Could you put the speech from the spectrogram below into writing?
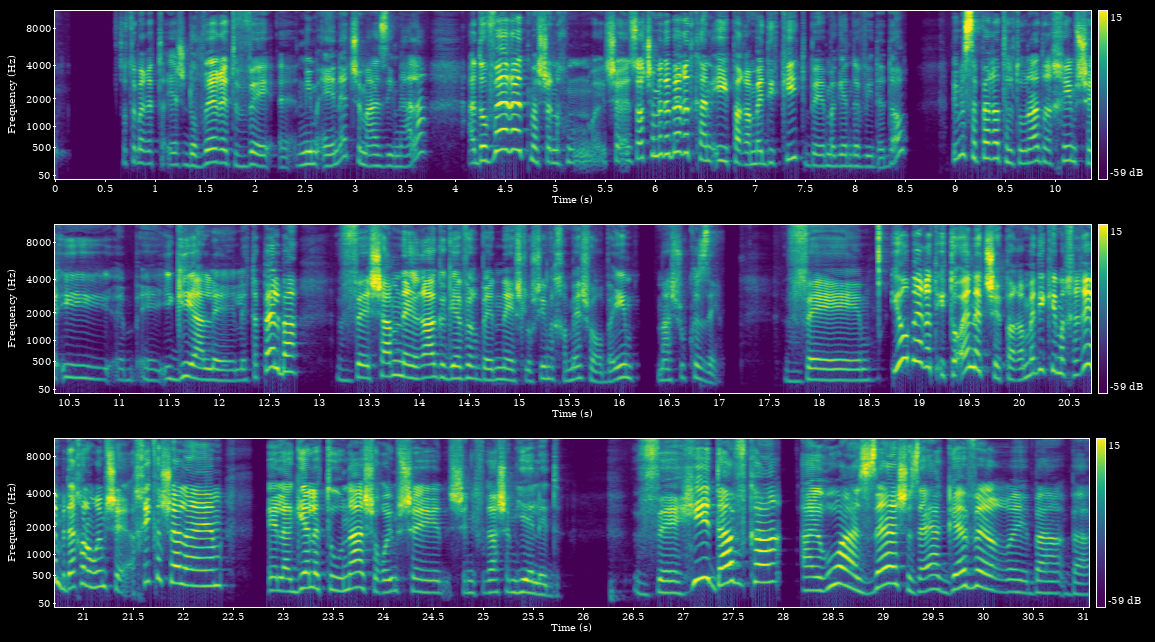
זאת אומרת, יש דוברת ונמענת שמאזינה לה. הדוברת, מה שאנחנו, זאת שמדברת כאן, היא פרמדיקית במגן דוד אדום, והיא מספרת על תאונת דרכים שהיא אה, הגיעה לטפל בה, ושם נהרג גבר בן 35 או 40, משהו כזה. והיא אומרת, היא טוענת שפרמדיקים אחרים בדרך כלל אומרים שהכי קשה להם אה, להגיע לתאונה שרואים ש, שנפגע שם ילד. והיא דווקא, האירוע הזה, שזה היה גבר אה,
